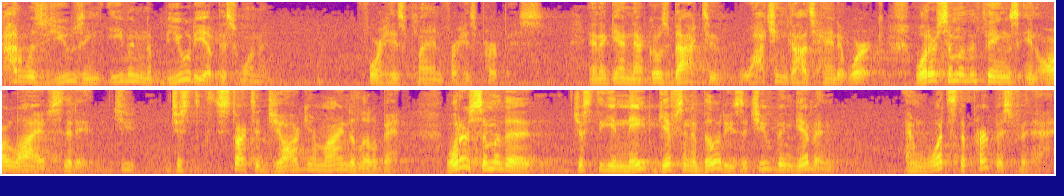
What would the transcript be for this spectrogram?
God was using even the beauty of this woman for his plan, for his purpose. And again, that goes back to watching God's hand at work. What are some of the things in our lives that it, you just start to jog your mind a little bit? What are some of the just the innate gifts and abilities that you've been given? And what's the purpose for that?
